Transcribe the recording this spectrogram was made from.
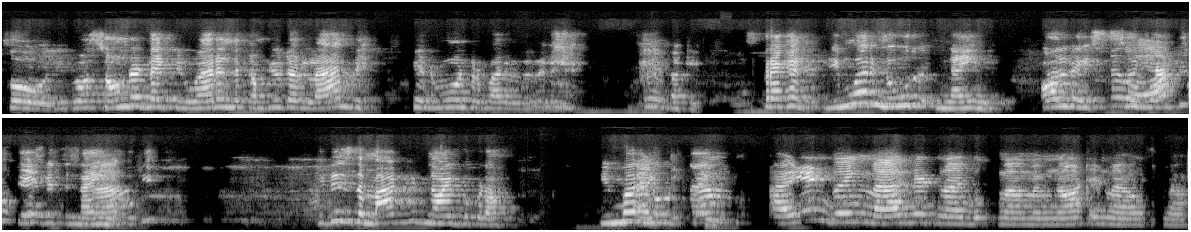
So it was sounded like you were in the computer lab. Hmm. okay. Sprahan, Nimar Noor 9. Always. So you have to stay with 9. Okay. It is the magnet neu Bukra. Nimar Noor 9. I didn't bring magnet neu book, ma'am. I'm not in my house, ma'am.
